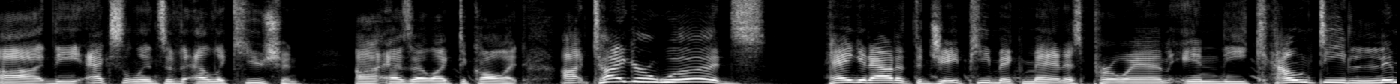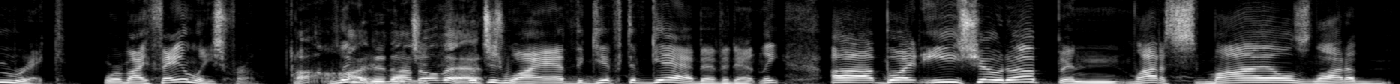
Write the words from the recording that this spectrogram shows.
Uh, the excellence of elocution, uh, as I like to call it. Uh, Tiger Woods hanging out at the J.P. McManus Pro Am in the County Limerick, where my family's from. Oh, I did not know is, that. Which is why I have the gift of gab, evidently. Uh, but he showed up and a lot of smiles, a lot of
